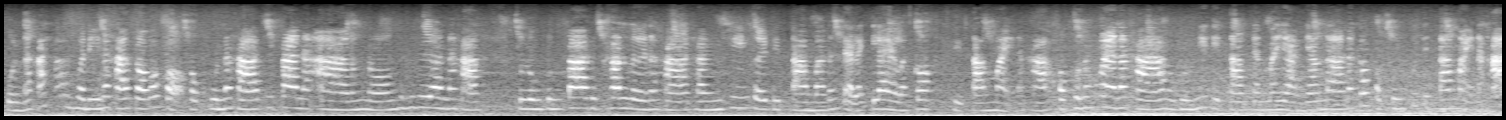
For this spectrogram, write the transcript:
คนนะคะ วันนี้นะคะซอก็ขอขอบคุณนะคะพี่ป้านาอาน้องๆเพื่อนๆนะคะคุณลุงคุณป้าทุกท่านเลยนะคะ ทั้งที่เคยติดตามมาตั้งแต่แรก ๆ แล้วก็ติดตามใหม่นะคะ ขอบคุณมากๆนะคะขอบคุณที่ติดตามกันมาอย่างยาวนานแล้วก็ขอบคุณผู้ติดตามใหม่นะคะ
